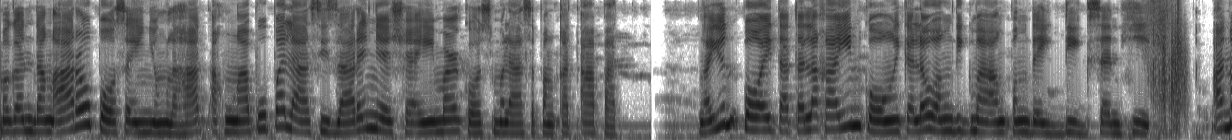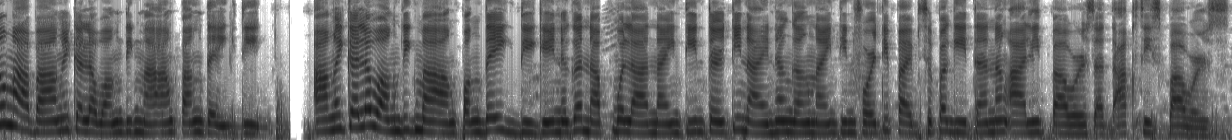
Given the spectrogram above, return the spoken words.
Magandang araw po sa inyong lahat. Ako nga po pala si Zarenyesha A. Marcos mula sa pangkat apat. Ngayon po ay tatalakayin ko ang ikalawang digmaang pangdaigdig sanhi. Ano nga ba ang ikalawang digmaang pangdaigdig? Ang ikalawang digmaang pangdaigdig ay naganap mula 1939 hanggang 1945 sa pagitan ng Allied Powers at Axis Powers.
